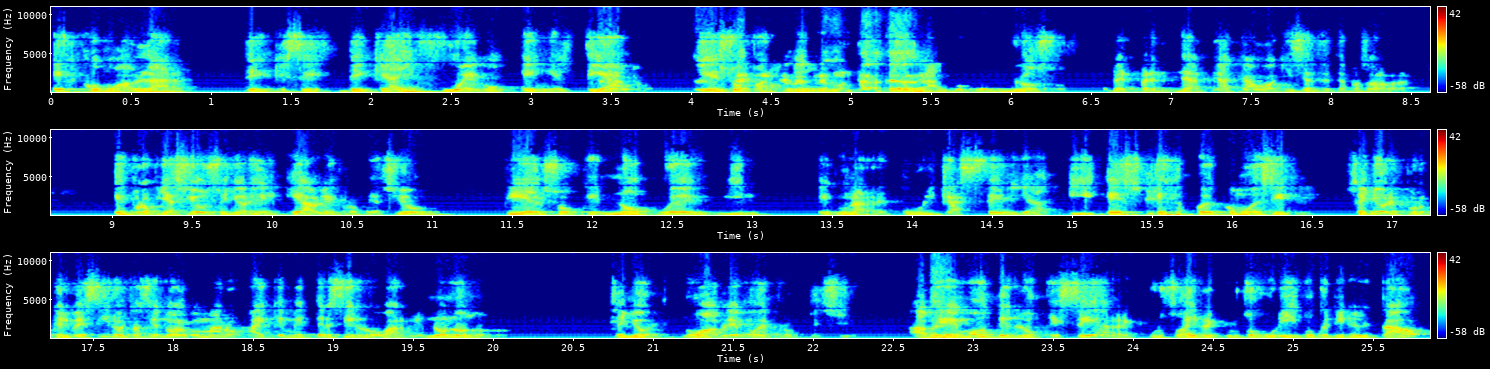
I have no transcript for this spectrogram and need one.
es como hablar de que, se, de que hay fuego en el teatro. Eso para mí es algo peligroso acabo aquí se te pasó la palabra. Expropiación, señores, el que hable expropiación, pienso que no puede vivir en una república seria y es, es, como decir, señores, porque el vecino está haciendo algo malo, hay que meterse y robarle. No, no, no, no. Señores, no hablemos de expropiación. Hablemos de lo que sea, recursos, hay recursos jurídicos que tiene el Estado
